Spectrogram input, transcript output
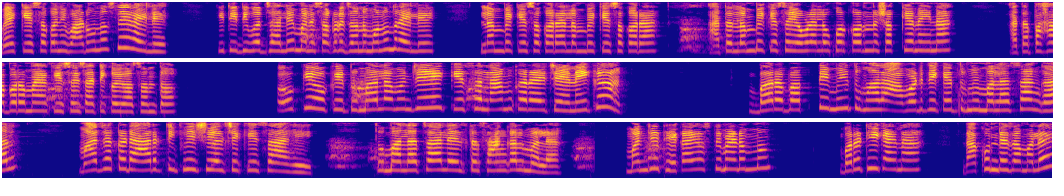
माझे केस कधी वाढूनच नाही राहिले. किती दिवस झाले मला सगळे जण म्हणून राहिले. लंबे केस करा लंबे केस करा. आता लंबे केस एवढ्या लवकर करणं शक्य नाही ना? आता पहा बरं माझ्या केसासाठी काही असंत तर. ओके ओके तुम्हाला म्हणजे केस लांब करायचे आहे नाही का? बरं बघते मी तुम्हाला आवडते का तुम्ही मला सांगाल. माझ्याकडे आर्टिफिशियलचे केस आहे. तुम्हाला चालेल तर सांगाल मला. म्हणजे ते काय असते मॅडम मग? बरं ठीक आहे ना. दाखवून दे जा मला.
